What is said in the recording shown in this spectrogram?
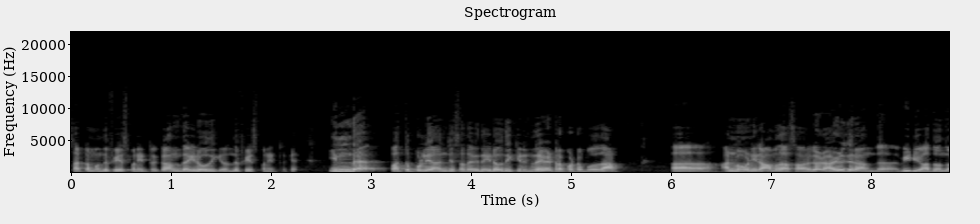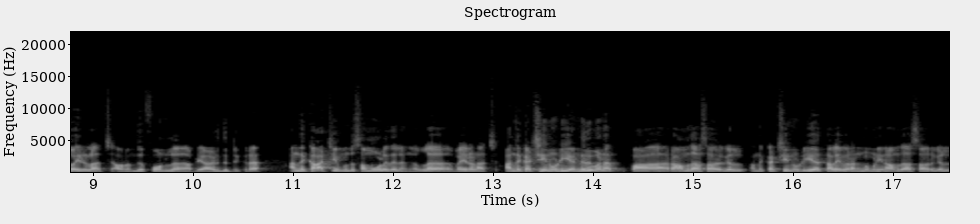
சட்டம் வந்து ஃபேஸ் பண்ணிட்டு இருக்கு. அந்த இடஒதுக்கீடு வந்து ஃபேஸ் பண்ணிட்டு இருக்கு. இந்த பத்து புள்ளி அஞ்சு சதவீத இடஒதுக்கீடு நிறைவேற்றப்பட்ட போதுதான் தான் அன்புமணி ராமதாஸ் அவர்கள் அழுகிற அந்த வீடியோ அது வந்து வைரலாச்சு அவர் வந்து போன்ல அப்படியே அழுதுட்டு இருக்கிற அந்த காட்சியும் வந்து சமூக வலைதளங்கள்ல வைரலாச்சு அந்த கட்சியினுடைய நிறுவனர் பா ராமதாஸ் அவர்கள் அந்த கட்சியினுடைய தலைவர் அன்புமணி ராமதாஸ் அவர்கள்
